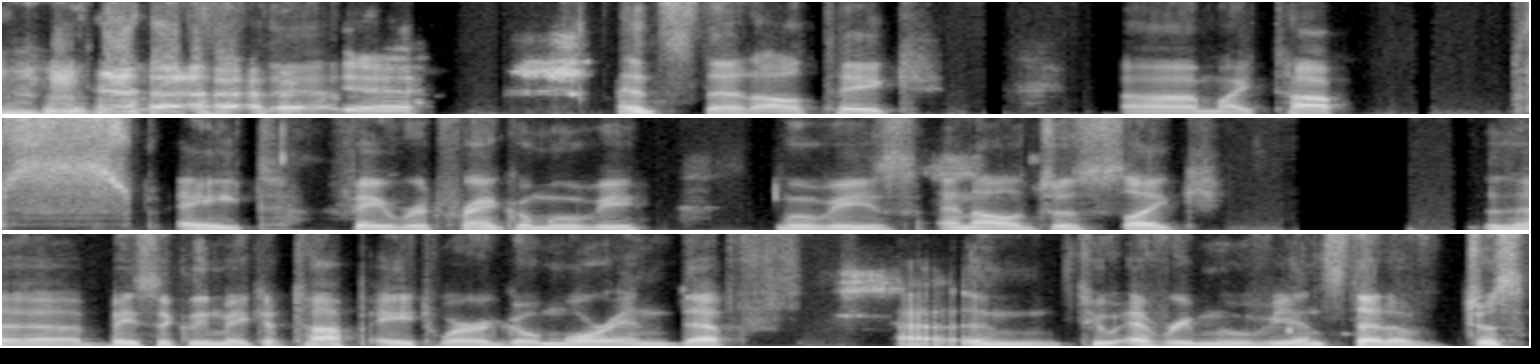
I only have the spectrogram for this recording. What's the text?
So instead, Yeah. instead, I'll take uh, my top eight favorite Franco movie movies, and I'll just like uh, basically make a top eight where I go more in depth uh, into every movie instead of just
